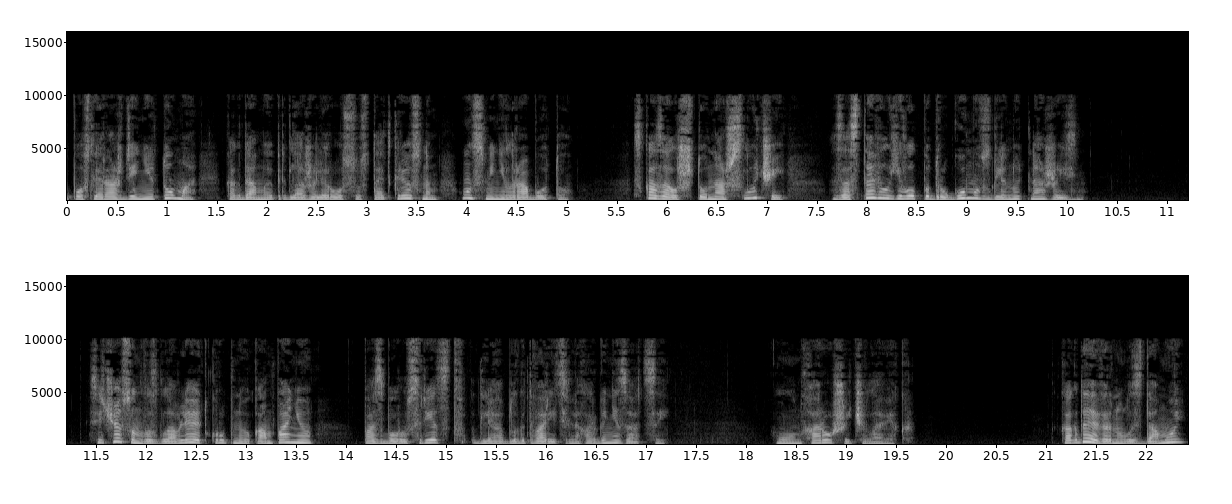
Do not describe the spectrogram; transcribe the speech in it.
после рождения Тома, когда мы предложили Россу стать крестным, он сменил работу. Сказал, что наш случай заставил его по-другому взглянуть на жизнь. Сейчас он возглавляет крупную компанию по сбору средств для благотворительных организаций. Он хороший человек. Когда я вернулась домой,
